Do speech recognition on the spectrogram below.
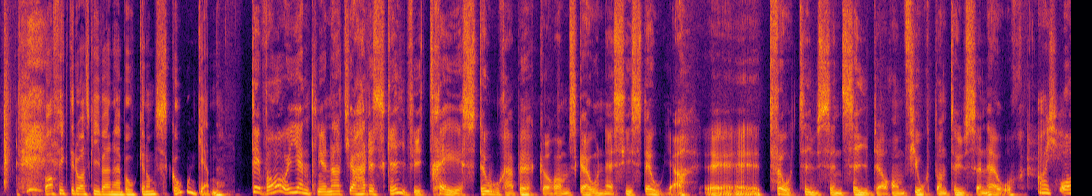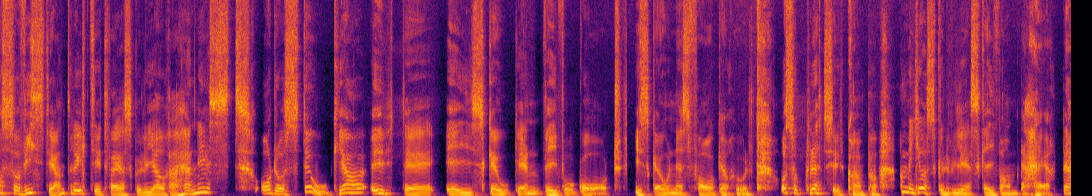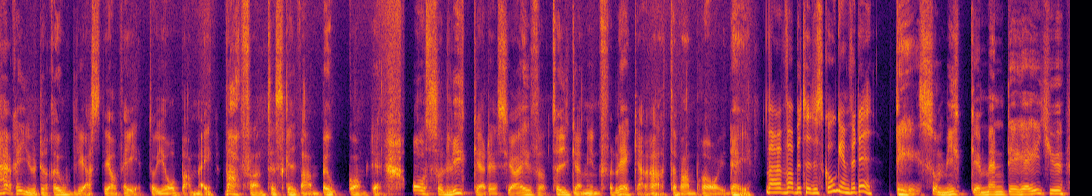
Vad fick dig då att skriva den här boken om skogen? Det var egentligen att jag hade skrivit tre stora böcker om Skånes historia. Eh, 2000 sidor om 14 000 år. Oj. Och så visste jag inte riktigt vad jag skulle göra härnäst. Och då stod jag ute i skogen vid vår gård i Skånes Fagerhult. Och så plötsligt kom jag på att jag skulle vilja skriva om det här. Det här är ju det roligaste jag vet att jobba med. Varför inte skriva en bok om det? Och så lyckades jag övertyga min förläggare att det var en bra idé. Vad, vad betyder skogen för dig? Det är så mycket, men det är ju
